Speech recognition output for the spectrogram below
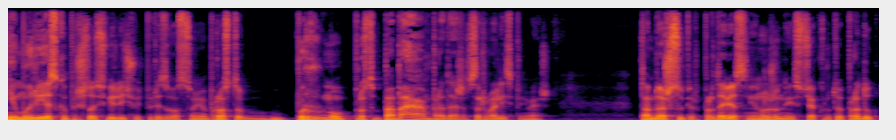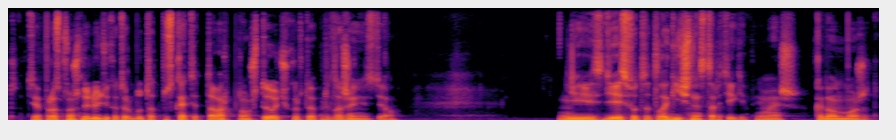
Ему резко пришлось увеличивать производство. У него просто, ну, просто бабам, продажи взорвались, понимаешь? Там даже супер продавец не нужен, если у тебя крутой продукт. Тебе просто нужны люди, которые будут отпускать этот товар, потому что ты очень крутое предложение сделал. И здесь вот это логичная стратегия, понимаешь, когда он может.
